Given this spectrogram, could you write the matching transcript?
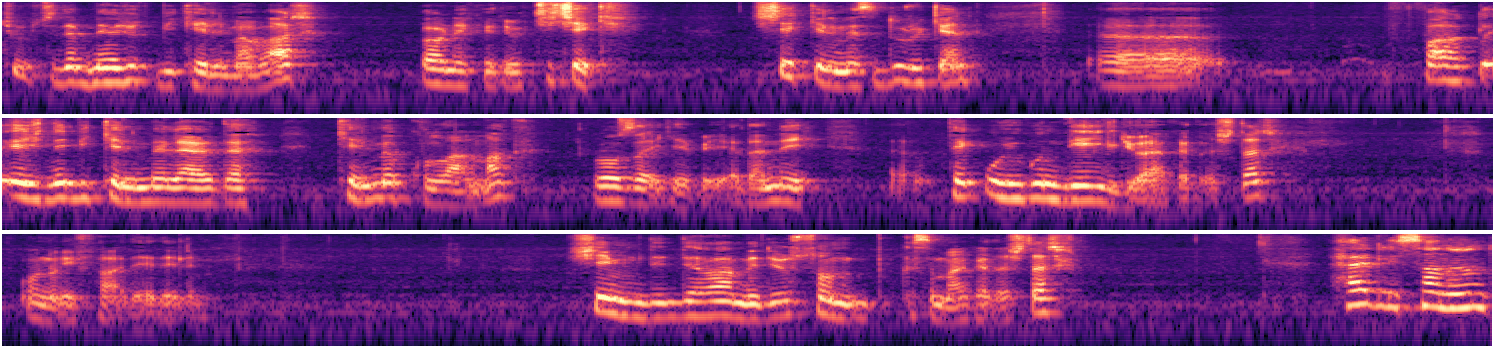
Türkçe'de mevcut bir kelime var. Örnek veriyorum çiçek. Çiçek kelimesi dururken e, farklı ecnebi kelimelerde kelime kullanmak roza gibi ya da ne pek uygun değil diyor arkadaşlar. Onu ifade edelim. Şimdi devam ediyor son kısım arkadaşlar. Her lisanın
